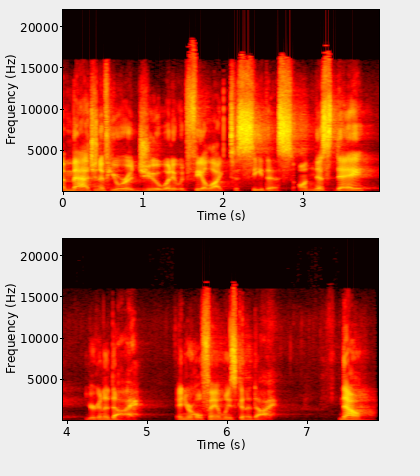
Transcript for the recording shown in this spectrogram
Imagine if you were a Jew, what it would feel like to see this. On this day, you're gonna die, and your whole family's gonna die. Now,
